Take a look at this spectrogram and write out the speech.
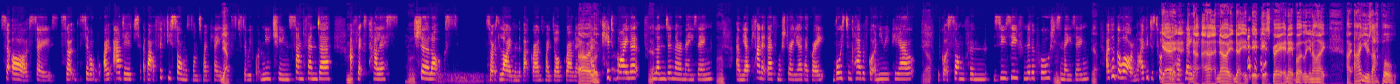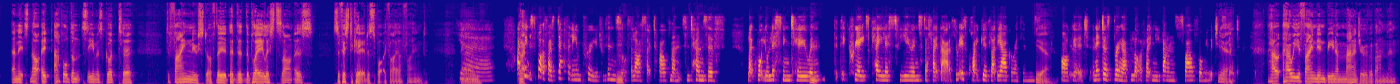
So, oh, so so so I've added about 50 songs onto my playlist. Yeah. So we've got new tunes: Sam Fender, mm. Afflecks Palace, right. Sherlocks. Sorry, it's live in the background. My dog growling. Oh, um, Kid Violet from yeah. London, they're amazing. Wow. Um, yeah, Planet there from Australia, they're great. Royston Club, have got a new EP out. Yeah. We've got a song from Zuzu from Liverpool. She's mm. amazing. Yeah. I could go on. I could just talk yeah, to the whole playlist. No, uh, no, no it, it, it's great in it, but you know, like I, I use Apple, and it's not. It, Apple doesn't seem as good to to find new stuff. The the the, the playlists aren't as sophisticated as Spotify. I find. Yeah. Um, I think Spotify's definitely improved within mm. sort of the last like 12 months in terms of like what you're listening to and mm. it creates playlists for you and stuff like that. So it is quite good. Like the algorithms yeah. are good. And it does bring up a lot of like new bands as well for me, which is yeah. good. How how are you finding being a manager of a band then?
